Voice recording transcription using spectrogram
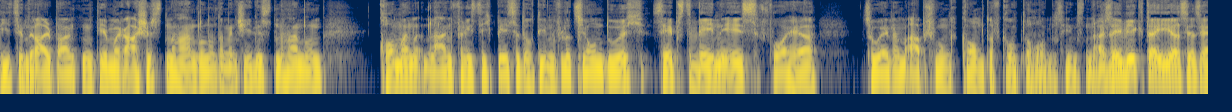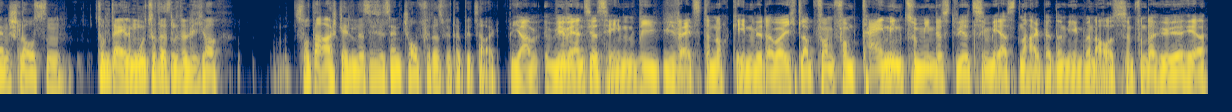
die Zentralbanken, die am raschesten handeln und am entschiedensten handeln, kommen langfristig besser durch die Inflation durch, selbst wenn es vorher zu einem Abschwung kommt aufgrund der hohen Zinsen. Also er wirkt da eher sehr, sehr entschlossen. Zum Teil muss er das natürlich auch so darstellen, das ist ja sein Job, für das wird er bezahlt. Ja, wir werden es ja sehen, wie, wie weit es dann noch gehen wird. Aber ich glaube, vom, vom Timing zumindest wird es im ersten Halbjahr dann irgendwann aussehen. Von der Höhe her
